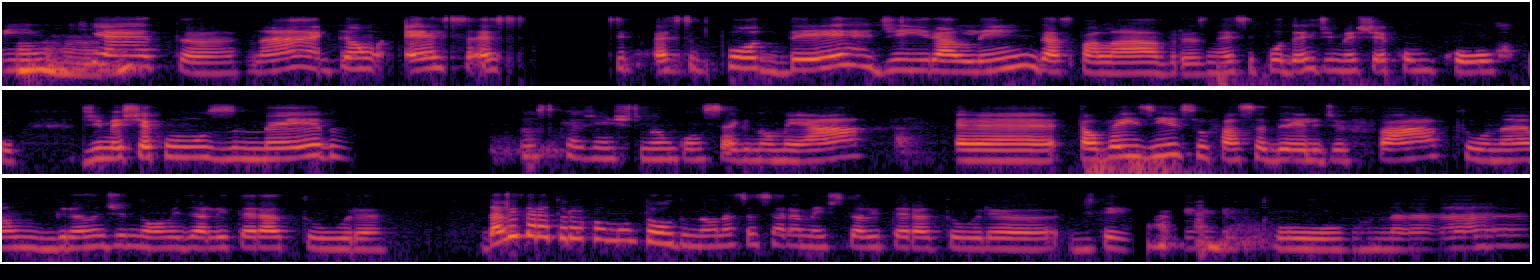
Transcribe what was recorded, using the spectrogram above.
uhum. inquieta, né? Então essa, essa esse, esse poder de ir além das palavras, né? esse poder de mexer com o corpo, de mexer com os medos que a gente não consegue nomear, é, talvez isso faça dele, de fato, né, um grande nome da literatura. Da literatura como um todo, não necessariamente da literatura de terror, né?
